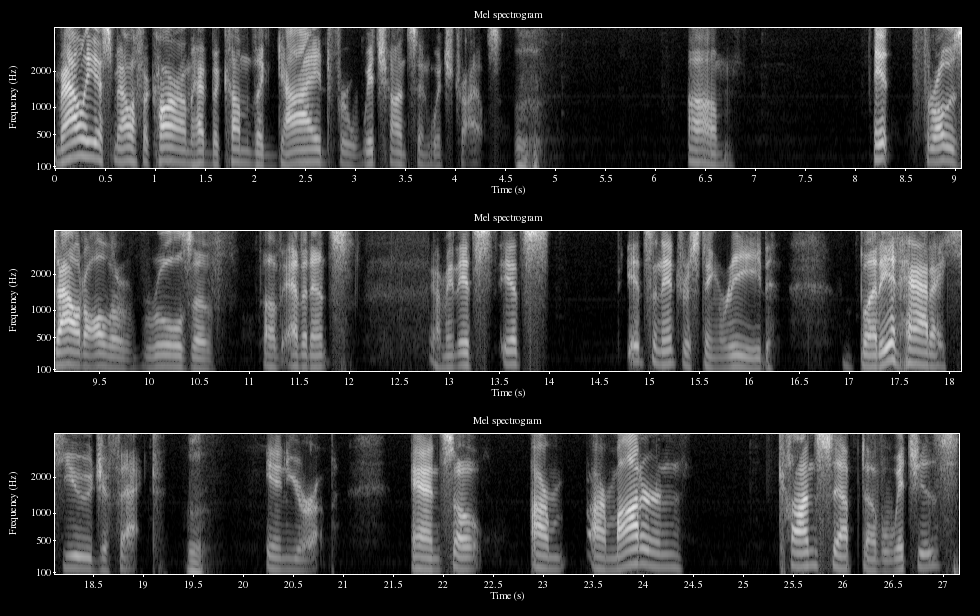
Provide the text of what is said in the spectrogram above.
Malleus Maleficarum had become the guide for witch hunts and witch trials. Mhm. Um, it throws out all the rules of of evidence. I mean, it's it's it's an interesting read, but it had a huge effect Hmm. in Europe, and so our our modern concept of witches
